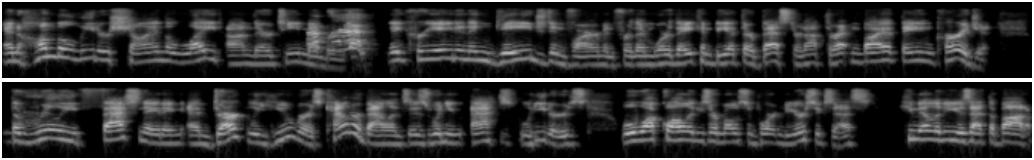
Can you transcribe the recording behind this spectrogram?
and humble leaders shine the light on their team members. they create an engaged environment for them where they can be at their best. They're not threatened by it. They encourage it. The really fascinating and darkly humorous counterbalance is when you ask leaders well what qualities are most important to your success humility is at the bottom.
